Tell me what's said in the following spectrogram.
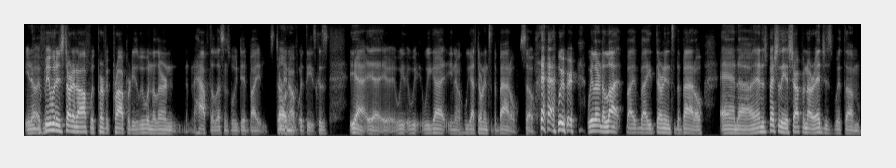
You know, mm-hmm. if we would have started off with perfect properties, we wouldn't have learned half the lessons we did by starting oh, off with these. Because, yeah, yeah, we we we got you know we got thrown into the battle, so we were we learned a lot by by throwing into the battle, and uh and especially it sharpened our edges with um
